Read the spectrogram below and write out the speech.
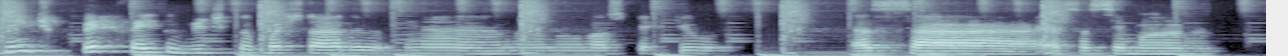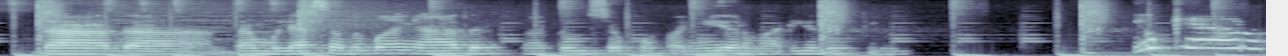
Gente, perfeito o vídeo que foi postado na, na, no nosso perfil essa, essa semana da, da, da mulher sendo banhada né, pelo seu companheiro, marido, enfim. Eu quero.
